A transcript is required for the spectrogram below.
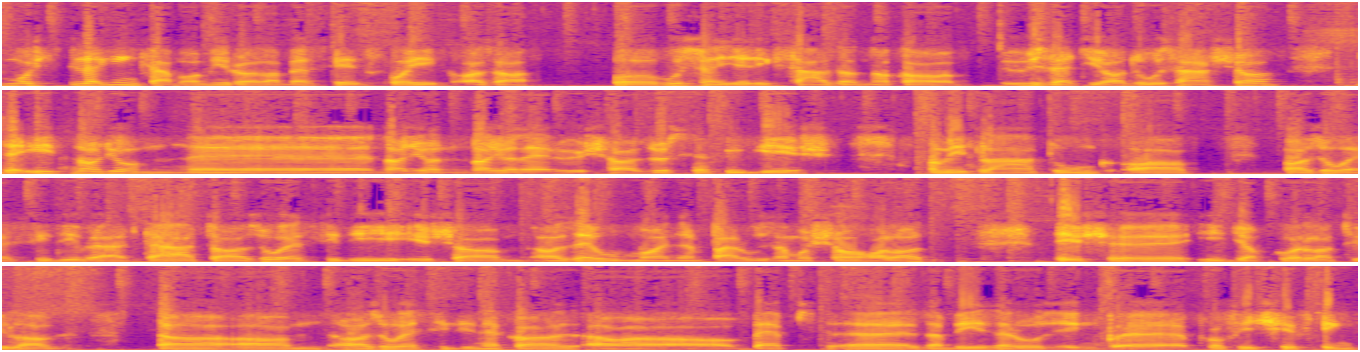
most leginkább amiről a beszéd folyik, az a 21. századnak a üzleti adózása, de itt nagyon, nagyon, nagyon erős az összefüggés, amit látunk a, az OECD-vel. Tehát az OECD és a, az EU majdnem párhuzamosan halad, és így gyakorlatilag a, a, az OECD-nek a, a, a BEPS, ez a Base Eroding Profit Shifting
